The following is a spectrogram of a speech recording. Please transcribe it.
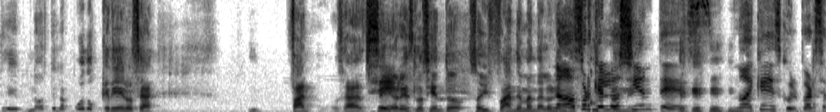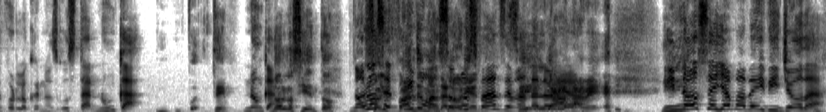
te- no te lo puedo creer, o sea, fan, o sea, Sí. señores, lo siento, soy fan de Mandalorian. No, porque lo sientes. No hay que disculparse por lo que nos gusta, nunca, Sí, nunca. no lo siento. No lo soy fan de sentimos, Mandalorian. somos fans de Sí, Mandalorian. y, no se llama Baby Yoda,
